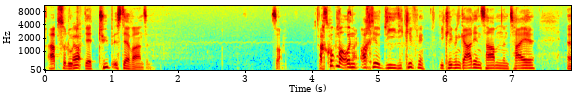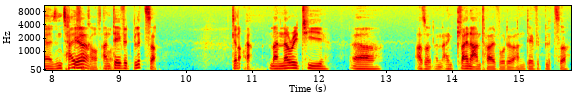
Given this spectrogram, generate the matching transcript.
Ja, absolut. Ja. Der Typ ist der Wahnsinn. So. Ach, guck mal. Und ach, die, die, Cleveland, die Cleveland Guardians haben einen Teil, äh, sind teilverkauft ja, an worden. David Blitzer. Genau. Minority äh, also ein, ein kleiner Anteil wurde an David Blitzer.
